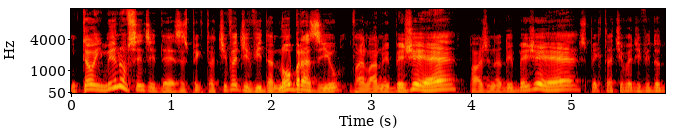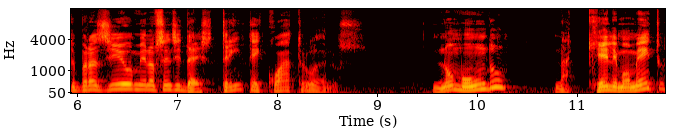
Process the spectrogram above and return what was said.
Então, em 1910, a expectativa de vida no Brasil, vai lá no IBGE, página do IBGE, expectativa de vida do Brasil, 1910, 34 anos. No mundo, naquele momento,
